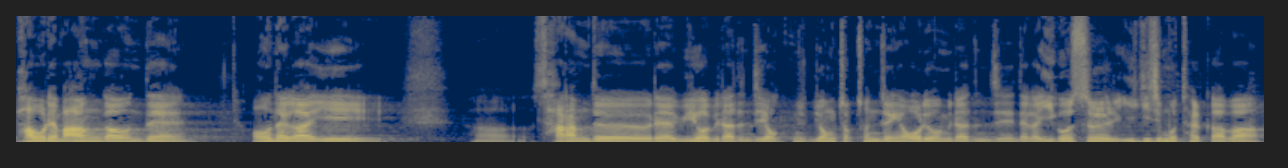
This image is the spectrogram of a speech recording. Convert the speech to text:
바울의 마음 가운데 어, 내가 이 어, 사람들의 위협이라든지 영적 전쟁의 어려움이라든지 내가 이것을 이기지 못할까봐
